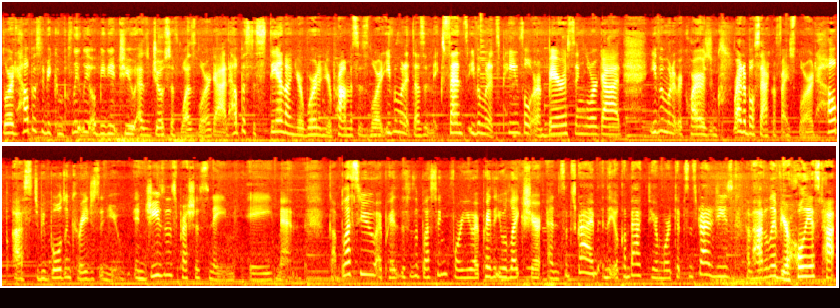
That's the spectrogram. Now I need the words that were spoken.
Lord, help us to be completely obedient to you as Joseph was, Lord God. Help us to stand on your word and your promises, Lord, even when it doesn't make sense, even when it's painful or embarrassing, Lord God, even when it requires incredible sacrifice, Lord. Help us to be bold and courageous in you. In Jesus' precious name, amen. God bless you. I pray that this is a blessing for you. I pray that you will like, share, and subscribe, and that you'll come back to hear more tips and strategies of how to live your holiest hot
